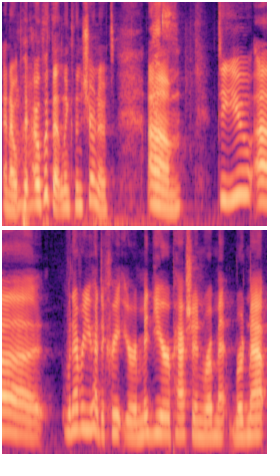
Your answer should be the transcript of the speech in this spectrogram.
and I will put I will put that link in the show notes. Um, do you uh, whenever you had to create your mid-year passion roadmap, roadmap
